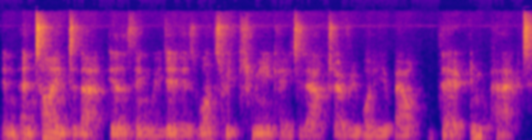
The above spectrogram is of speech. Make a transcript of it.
and, and tying to that, the other thing we did is once we communicated out to everybody about their impact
